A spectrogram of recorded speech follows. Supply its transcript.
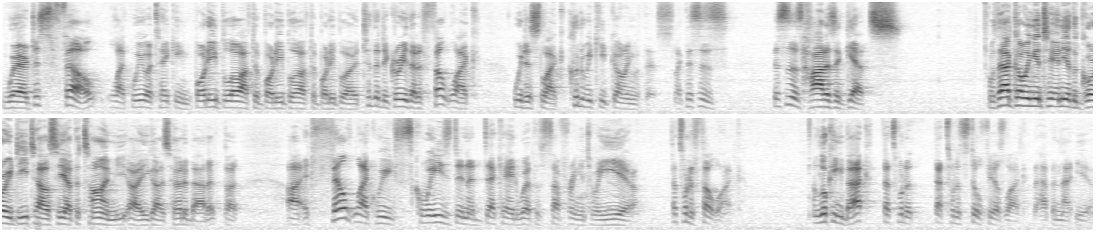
where it just felt like we were taking body blow after body blow after body blow to the degree that it felt like we just like, could we keep going with this? Like this is this is as hard as it gets. Without going into any of the gory details here at the time, uh, you guys heard about it, but uh, it felt like we squeezed in a decade worth of suffering into a year. That's what it felt like. And looking back, that's what it, that's what it still feels like that happened that year.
